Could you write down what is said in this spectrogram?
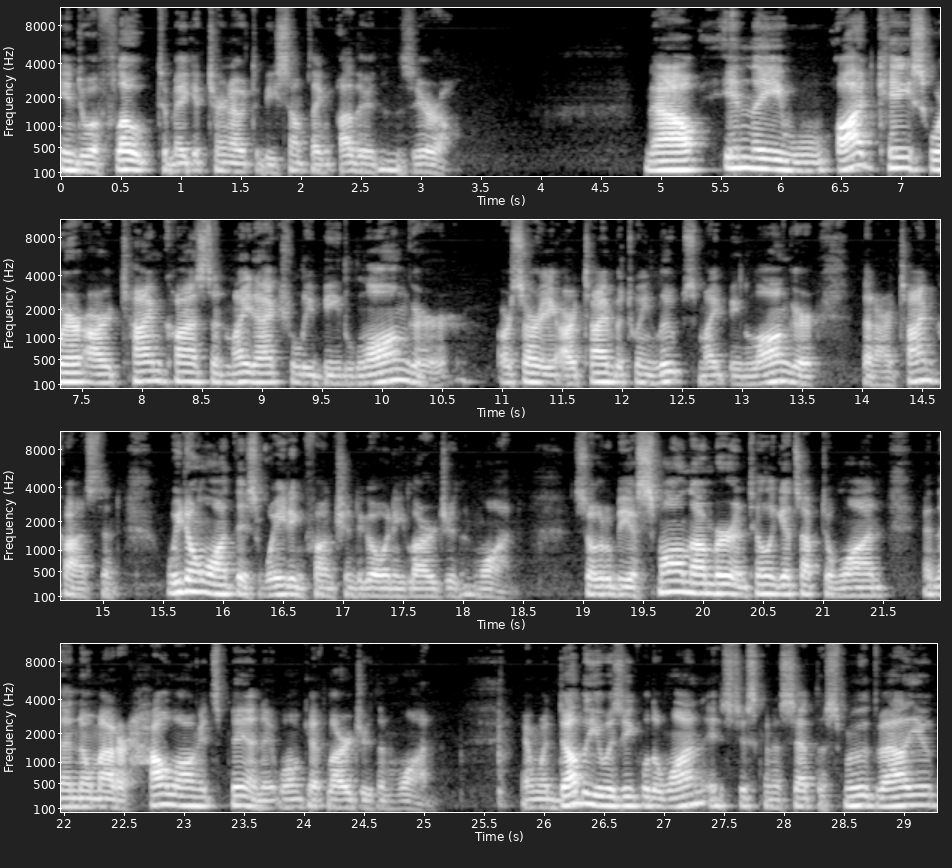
into a float to make it turn out to be something other than zero. Now, in the odd case where our time constant might actually be longer, or sorry, our time between loops might be longer than our time constant, we don't want this weighting function to go any larger than 1. So it'll be a small number until it gets up to 1, and then no matter how long it's been, it won't get larger than 1. And when w is equal to 1, it's just going to set the smooth value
